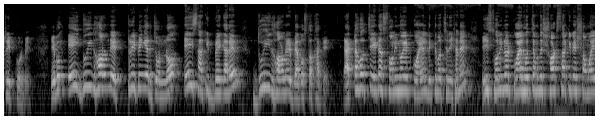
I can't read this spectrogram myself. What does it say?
ট্রিপ করবে। এবং এই দুই ধরনের ট্রিপিংয়ের জন্য এই সার্কিট ব্রেকারের দুই ধরনের ব্যবস্থা থাকে। একটা হচ্ছে এটা সলিনয়েড কয়েল দেখতে পাচ্ছেন এখানে। এই সলিনয়েড কয়েল হচ্ছে আমাদের শর্ট সার্কিটের সময়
